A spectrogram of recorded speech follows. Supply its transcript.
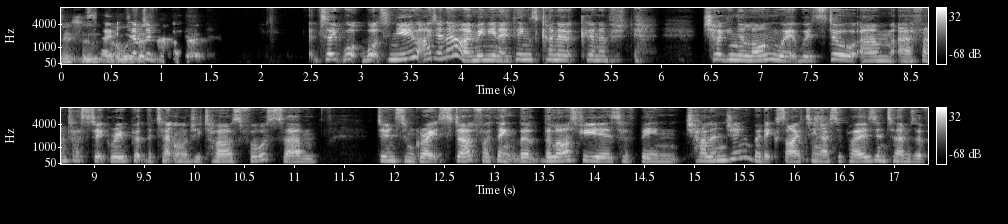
Excellent. So, no, of, so what what's new? I don't know. I mean, you know, things kind of kind of chugging along. We're, we're still um, a fantastic group at the Technology Task Force, um, doing some great stuff. I think the, the last few years have been challenging but exciting, I suppose, in terms of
